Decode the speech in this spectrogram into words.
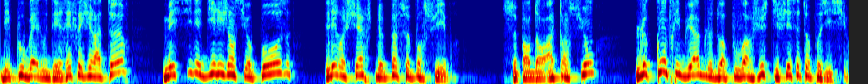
des poubelles ou des réfrigérateurs, mais si les dirigeants s'y opposent, les recherches ne peuvent se poursuivre. Cependant, attention, le contribuable doit pouvoir justifier cette opposition.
